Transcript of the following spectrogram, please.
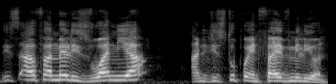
This alpha male is one year and it is 2.5 million.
